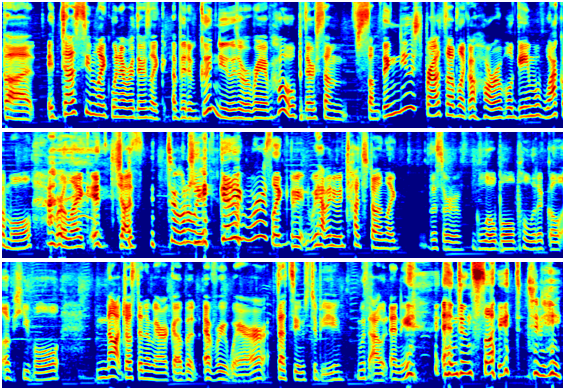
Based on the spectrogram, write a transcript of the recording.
But it does seem like whenever there's like a bit of good news or a ray of hope, there's some something new sprouts up, like a horrible game of whack a mole, where like it just totally keeps getting worse. Like I mean, we haven't even touched on like the sort of global political upheaval not just in America, but everywhere. That seems to be without any end in sight. To be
